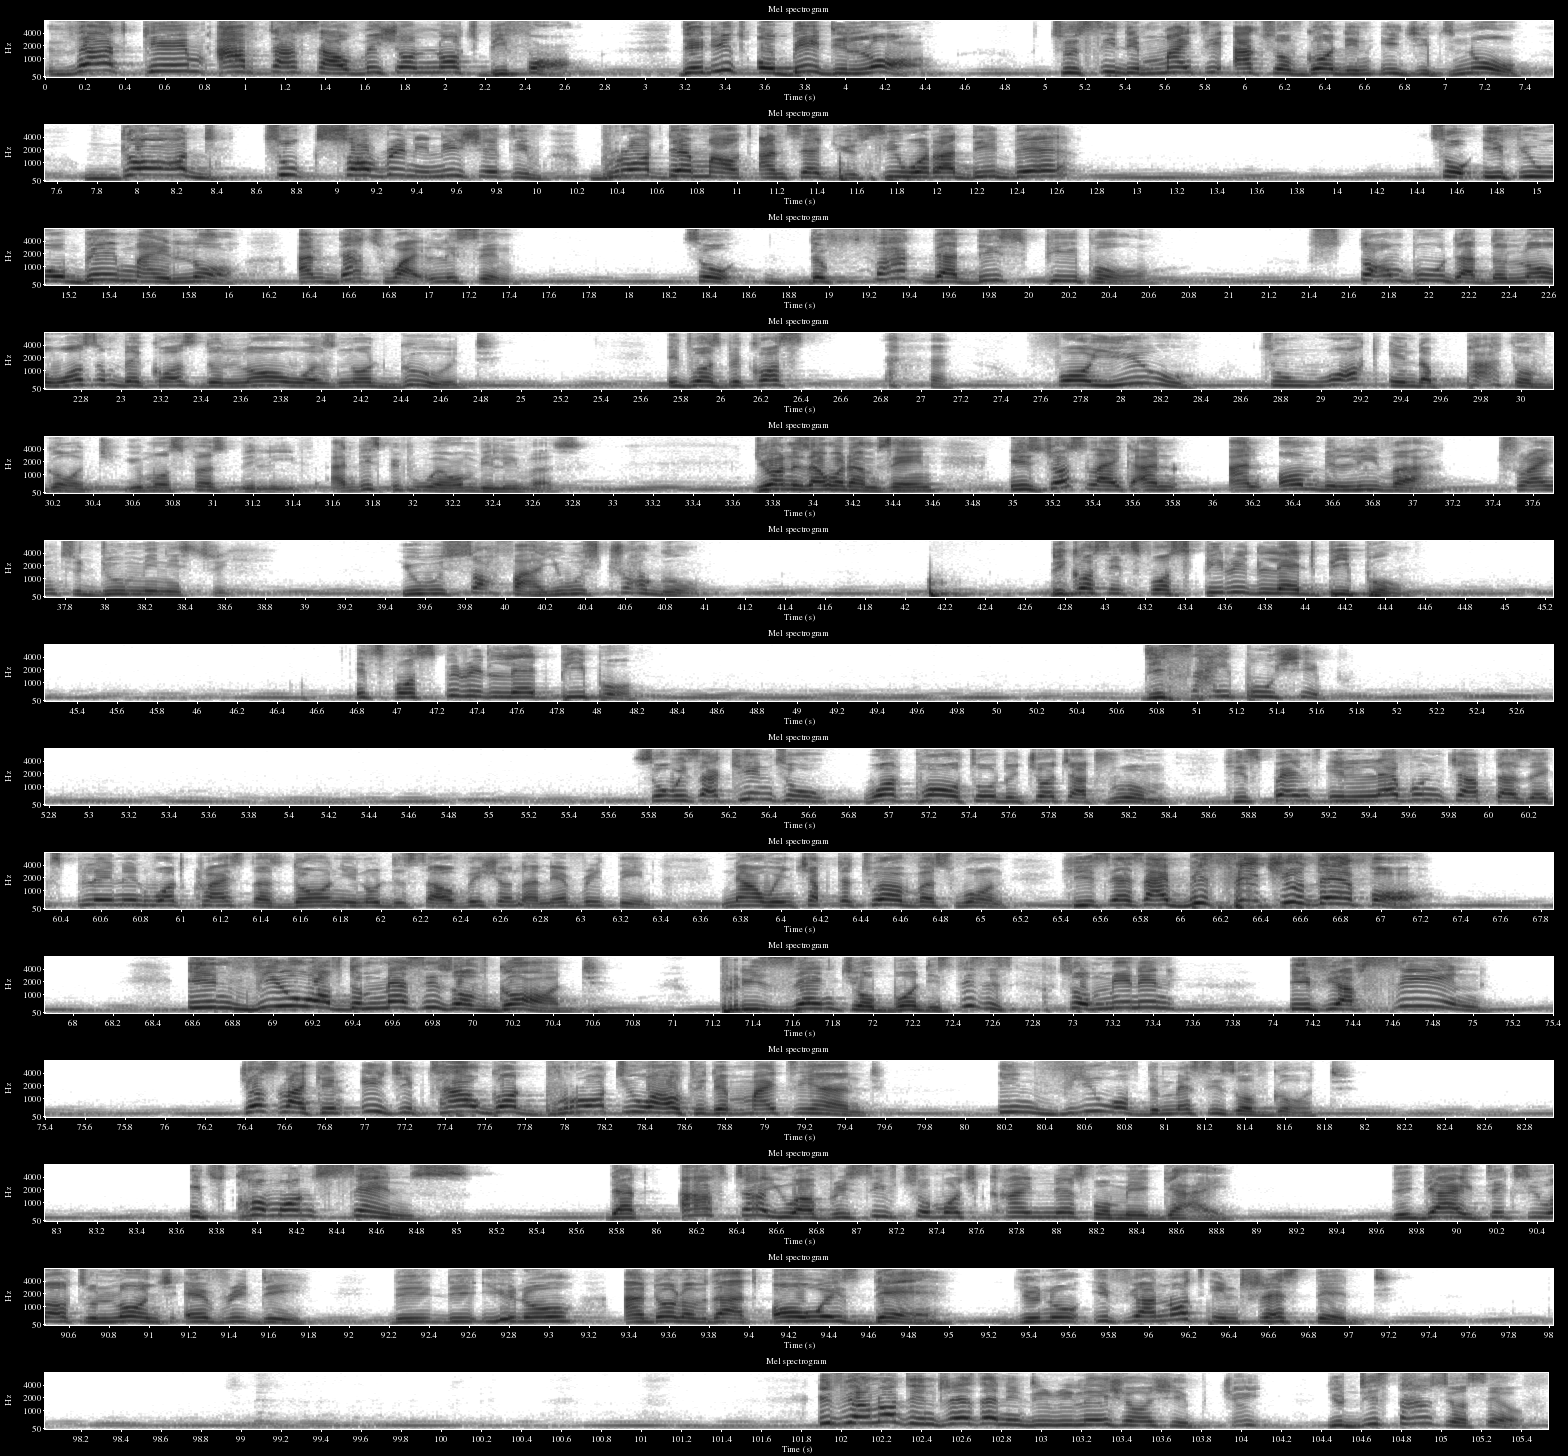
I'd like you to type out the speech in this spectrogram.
That came after salvation, not before. They didn't obey the law to see the mighty acts of God in Egypt. No. God took sovereign initiative, brought them out, and said, You see what I did there? So if you obey my law, and that's why, listen. So the fact that these people stumbled at the law wasn't because the law was not good, it was because for you to walk in the path of God, you must first believe. And these people were unbelievers. Do you understand what I'm saying? It's just like an, an unbeliever trying to do ministry. You will suffer, you will struggle. Because it's for spirit led people. It's for spirit led people. Discipleship. So it's akin to what Paul told the church at Rome. He spent 11 chapters explaining what Christ has done, you know, the salvation and everything. Now, in chapter 12, verse 1, he says, I beseech you, therefore, in view of the mercies of God, present your bodies. This is so, meaning, if you have seen, just like in Egypt, how God brought you out with a mighty hand, in view of the mercies of God, it's common sense that after you have received so much kindness from a guy, the guy takes you out to lunch every day, the, the, you know, and all of that, always there. You know, if you are not interested, if you are not interested in the relationship, you, you distance yourself.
